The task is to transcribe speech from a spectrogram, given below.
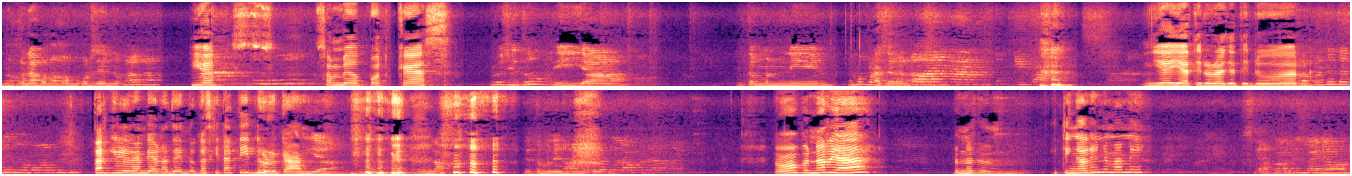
Nah, kenapa nggak kamu kerjain sekarang? iya sambil podcast Terus itu iya ditemenin. Emang pelajaran apa? iya iya tidur aja tidur Apa sih tadi ngomong apa sih? ntar giliran dia ngerjain tugas kita tidur kan Iya. Enak. Ditemenin hantu. oh bener ya bener tinggalin nih mami Si aku tadi mau.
